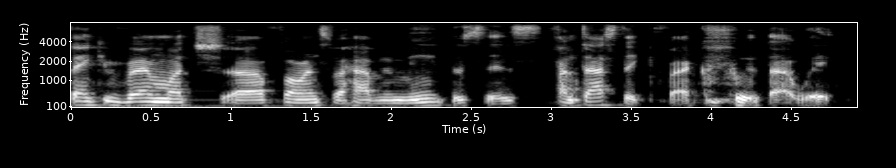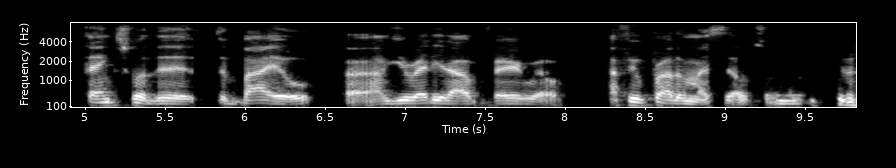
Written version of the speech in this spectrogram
Thank you very much, uh, Florence, for having me. This is fantastic, if I could put it that way. Thanks for the, the bio. Uh, you read it out very well. I feel proud of myself. So.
